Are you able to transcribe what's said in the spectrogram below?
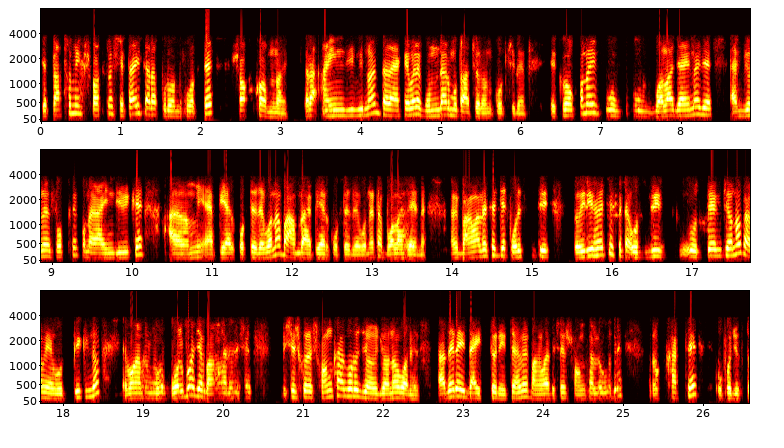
যে প্রাথমিক শর্ত সেটাই তারা পূরণ করতে সক্ষম নয়। তারা আইনজীবী নন, তারা একেবারে গুন্ডার মতো আচরণ করছিলেন। কখনোই বলা যায় না যে একজনের পক্ষে কোনো আইনজীবীকে আমি অ্যাপিয়ার করতে দেবো না বা আমরা অ্যাপিয়ার করতে দেবো না, এটা বলা যায় না। আমি বাংলাদেশের যে পরিস্থিতি তৈরি হয়েছে, সেটা উদ্বিগ, উদ্বেগজনক, আমি উদ্বিগ্ন এবং আমি বলব যে বাংলাদেশের বিশেষ করে সংখ্যাগুরু জনগণের, তাদের এই দায়িত্ব নিতে হবে বাংলাদেশের সংখ্যালঘুদের রক্ষার্থে উপযুক্ত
